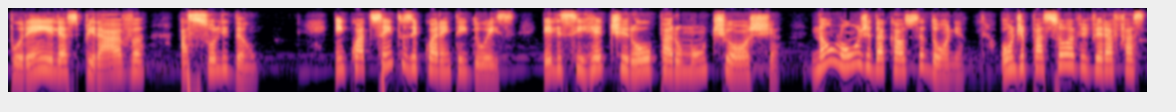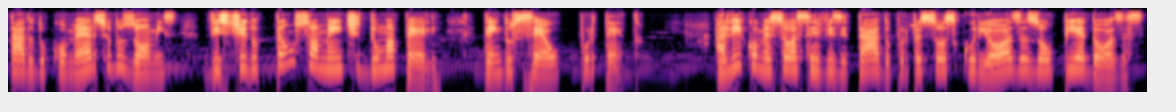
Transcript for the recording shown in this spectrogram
Porém, ele aspirava à solidão. Em 442, ele se retirou para o Monte Óxia, não longe da Calcedônia, onde passou a viver afastado do comércio dos homens, vestido tão somente de uma pele, tendo o céu por teto. Ali começou a ser visitado por pessoas curiosas ou piedosas.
